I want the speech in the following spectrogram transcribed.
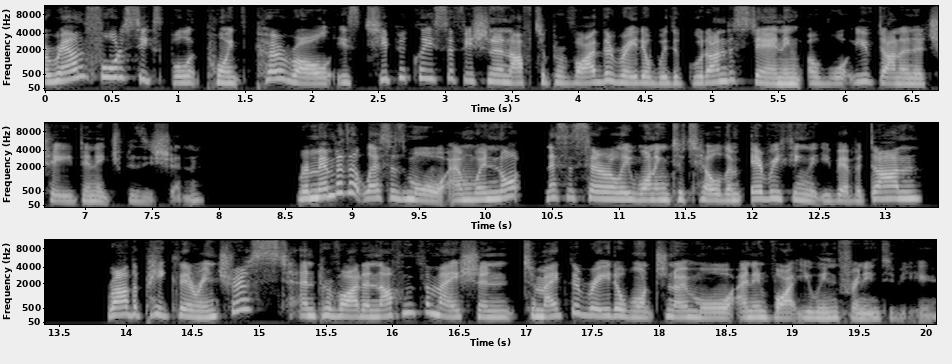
Around four to six bullet points per role is typically sufficient enough to provide the reader with a good understanding of what you've done and achieved in each position. Remember that less is more, and we're not necessarily wanting to tell them everything that you've ever done. Rather, pique their interest and provide enough information to make the reader want to know more and invite you in for an interview.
